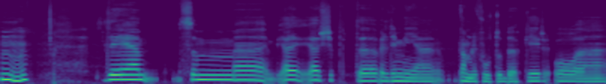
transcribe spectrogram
Mm. Det som eh, jeg, jeg kjøpte veldig mye gamle fotobøker og, eh,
